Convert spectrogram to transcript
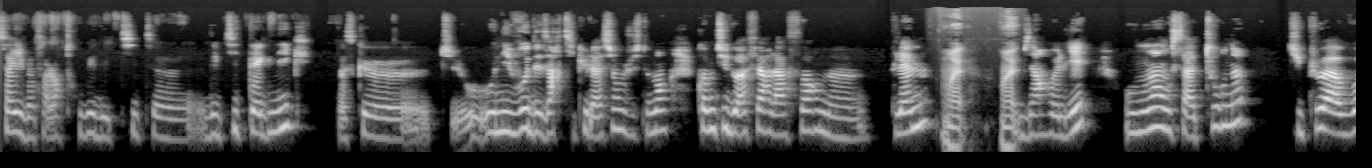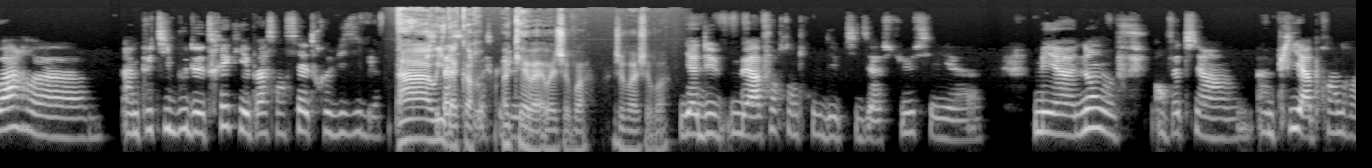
ça il va falloir trouver des petites euh, des petites techniques parce que tu, au au niveau des articulations justement, comme tu dois faire la forme euh, pleine, Ouais, ouais. bien reliée, au moment où ça tourne, tu peux avoir euh, un petit bout de trait qui est pas censé être visible. Ah oui, si d'accord. je ok, ouais, ouais, je vois, je vois, je vois. Il y a des mais à force on trouve des petites astuces et euh, mais euh, non, en fait c'est un, un pli à prendre.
